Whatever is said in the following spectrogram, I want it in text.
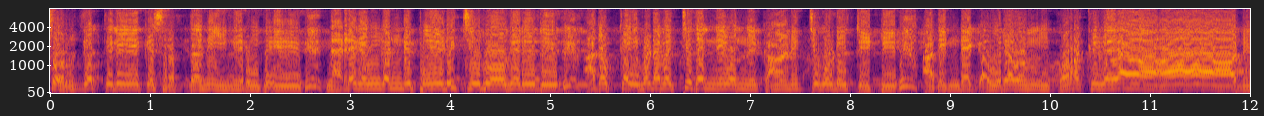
സ്വർഗത്തിലേക്ക് ശ്രദ്ധ നീങ്ങരുത് നരകം കണ്ട് പേടിച്ചു പോകരുത്. അതൊക്കെ ഇവിടെ വെച്ച് തന്നെ ഒന്ന് കാണിച്ചു കൊടുത്തിട്ട് അതിന്റെ ഗൗരവം കുറക്കുകയാണ്.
